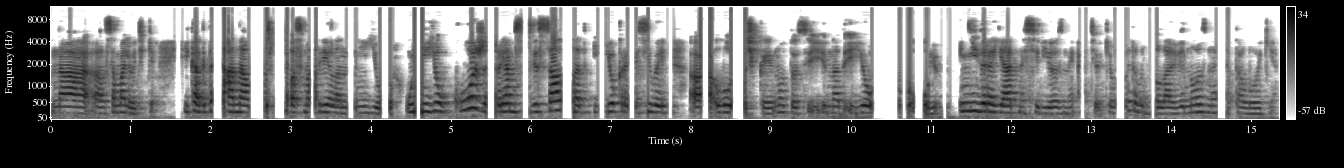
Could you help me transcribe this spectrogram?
на а, самолете самолетике. И когда она посмотрела на нее, у нее кожа прям свисала над ее красивой а, лодочкой, ну то есть над ее обувью. Невероятно серьезные отеки. Вот это вот была венозная патология.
